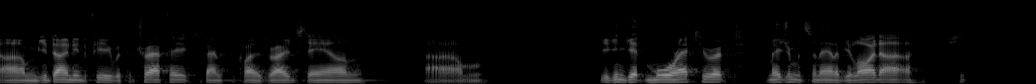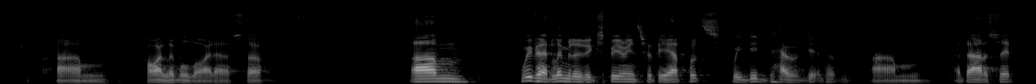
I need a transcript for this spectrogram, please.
Um, you don't interfere with the traffic, you don't have to close roads down. Um, you can get more accurate measurements than out of your LiDAR, um, high level LiDAR stuff. Um, we've had limited experience with the outputs. We did have get a, um, a data set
